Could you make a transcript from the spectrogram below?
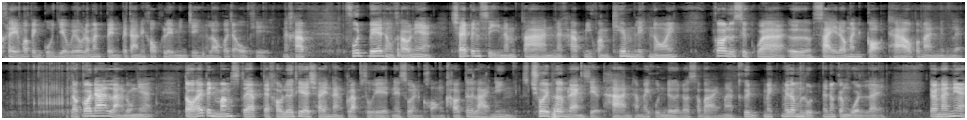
เคลมว่าเป็นกูเดียเวลแล้วมันเป็นไปตามที่เขาเคลมจริง ๆ เราก็จะโอเคนะครับฟุตเบสของเขาเนี่ยใช้เป็นสีน้ำตาลนะครับ มีความเข้มเล็กน้อย ก็รู้สึกว่าเออใส่แล้วมันเกาะเท้าประมาณหนึ่งแหละ แล้วก็ด้านหลังตรงเนี้ยต่อให้เป็นมังสแตรปแต่เขาเลือกที่จะใช้หนังกลับสูเอตในส่วนของ counter lining ช่วยเพิ่มแรงเสียดทานทำให้คุณเดินแล้วสบายมากขึ้น ไม่ไม่ต้องหลุดไม่ต้องกังวลอะไร ดังนั้นเนี่ย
